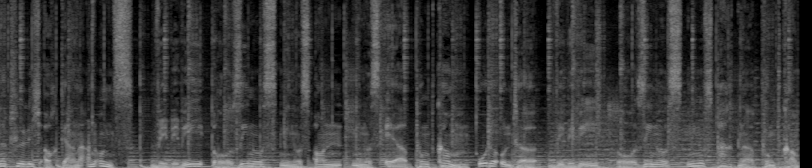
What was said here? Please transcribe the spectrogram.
natürlich auch gerne an uns. www.rosinus-on-r.com oder unter www.rosinus-partner.com.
